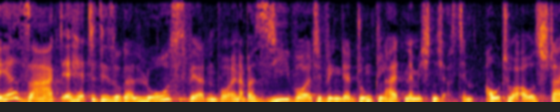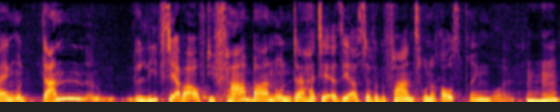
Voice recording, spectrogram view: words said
Er sagt, er hätte sie sogar loswerden wollen, aber sie wollte wegen der Dunkelheit nämlich nicht aus dem Auto aussteigen. Und dann äh, lief sie aber auf die Fahrbahn und da hatte er sie aus der Gefahrenzone rausbringen wollen. Mhm.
